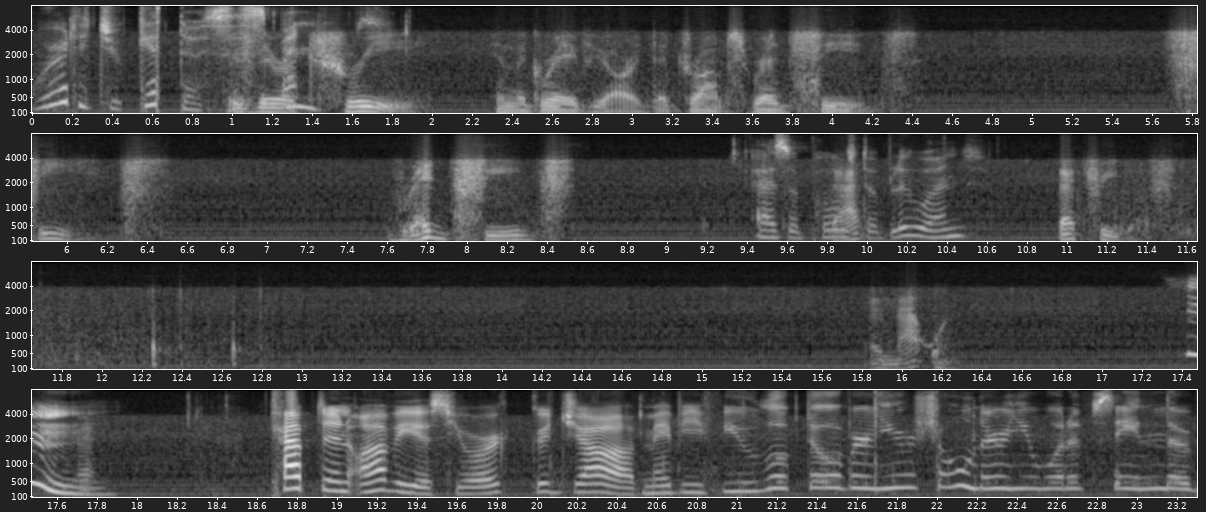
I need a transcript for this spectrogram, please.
Where did you get those Is there a tree in the graveyard that drops red seeds? Seeds. Red seeds. As opposed That- to blue ones. That tree does. And that one. Hmm. Captain Obvious York, good job. Maybe if you looked over your shoulder, you would have seen the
